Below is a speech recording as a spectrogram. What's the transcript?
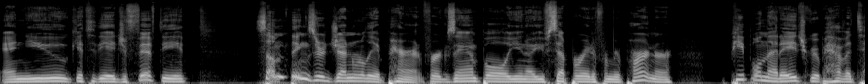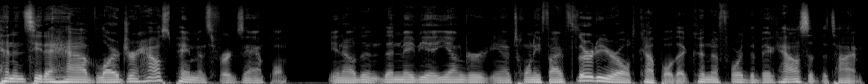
and you get to the age of 50, some things are generally apparent. For example, you know, you've separated from your partner. People in that age group have a tendency to have larger house payments, for example, you know, than, than maybe a younger, you know, 25, 30 year old couple that couldn't afford the big house at the time.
